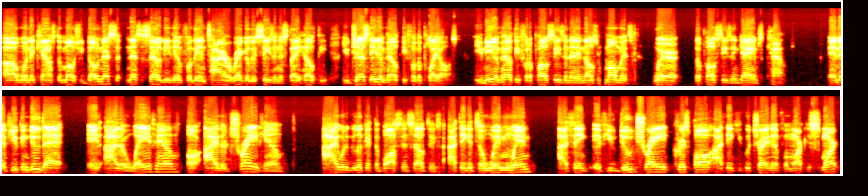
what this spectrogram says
uh, when it counts the most. You don't nece- necessarily need him for the entire regular season to stay healthy. You just need him healthy for the playoffs. You need him healthy for the postseason and in those moments where the postseason games count. And if you can do that, it either waive him or either trade him I would look at the Boston Celtics. I think it's a win-win. I think if you do trade Chris Paul, I think you could trade him for Marcus Smart.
